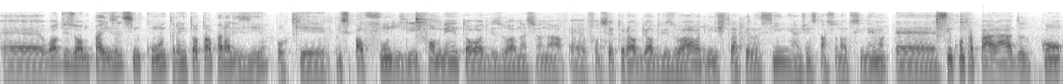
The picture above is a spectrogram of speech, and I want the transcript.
É, o audiovisual no país ele se encontra em total paralisia, porque o principal fundo de fomento ao audiovisual nacional é o Fundo Setorial de Audiovisual, administrado pela Ancine, Agência Nacional de Cinema, é, se encontra parado com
